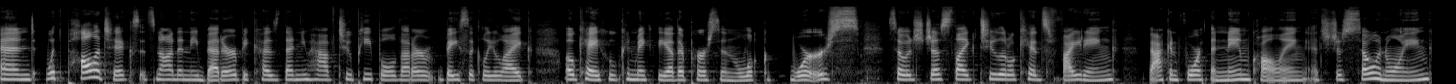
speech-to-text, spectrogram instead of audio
And with politics, it's not any better because then you have two people that are basically like, okay, who can make the other person look worse? So it's just like two little kids fighting back and forth and name calling. It's just so annoying.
